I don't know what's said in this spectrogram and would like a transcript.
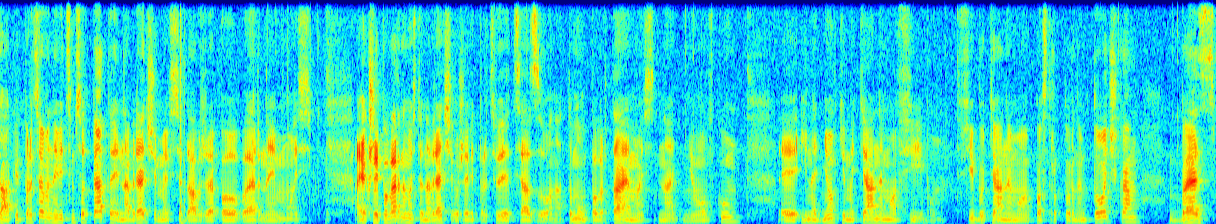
Так, відпрацьований від 705 навряд чи ми сюди вже повернемось. А якщо і повернемось, то навряд чи вже відпрацює ця зона. Тому повертаємось на дньовку. е, І на дньовки ми тянемо фібу. Фібу тянемо по структурним точкам без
